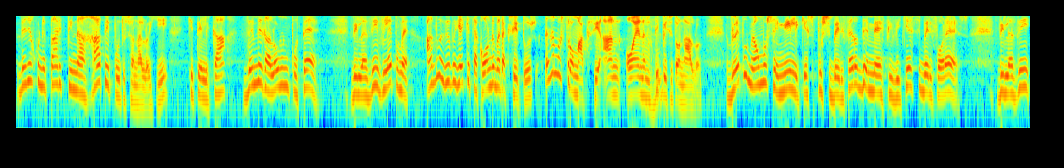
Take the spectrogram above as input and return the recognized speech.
δεν έχουν πάρει την αγάπη που τους αναλογεί και τελικά δεν μεγαλώνουν ποτέ. Δηλαδή, βλέπουμε, αν δούμε δύο παιδιά και τσακώνονται μεταξύ τους, δεν θα μας τρομάξει αν ο ενα χτυπήσει τον άλλον. Βλέπουμε όμως ενήλικες που συμπεριφέρονται με εφηβικές συμπεριφορές. Δηλαδή,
